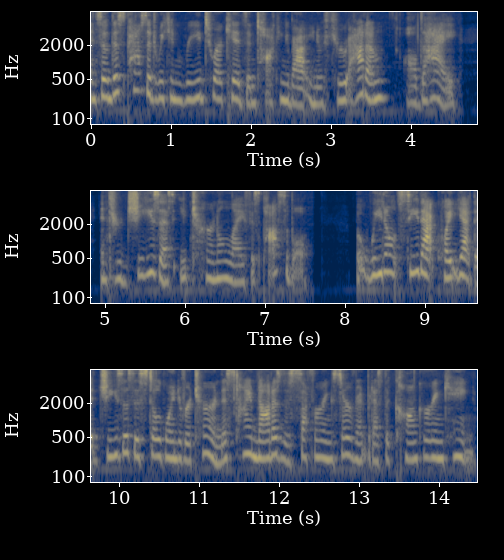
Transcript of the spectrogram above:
And so this passage we can read to our kids and talking about, you know, through Adam, all die, and through Jesus, eternal life is possible. But we don't see that quite yet, that Jesus is still going to return, this time not as the suffering servant, but as the conquering king.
